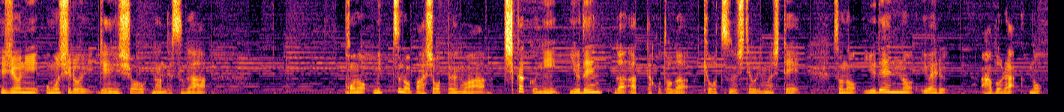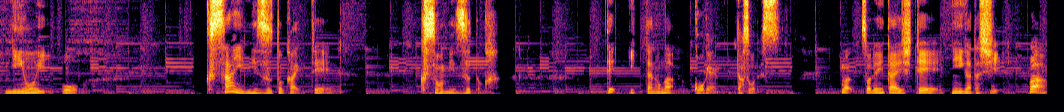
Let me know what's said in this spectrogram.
非常に面白い現象なんですがこの3つの場所というのは近くに油田があったことが共通しておりましてその油田のいわゆる油の匂いを臭い水と書いてクソ水とかって言ったのが語源だそうです。まあ、それに対して新潟市は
